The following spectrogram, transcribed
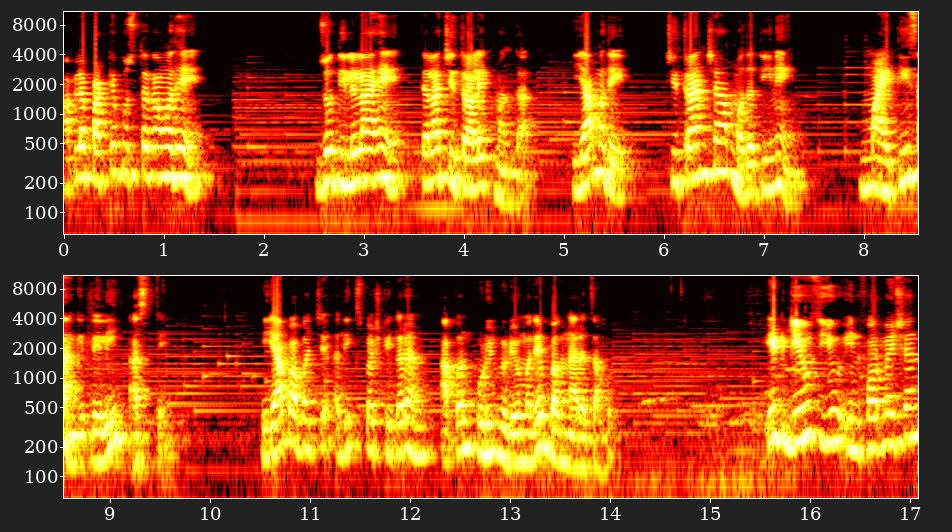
आपल्या पाठ्यपुस्तकामध्ये जो दिलेला आहे त्याला चित्रालेख म्हणतात. यामध्ये चित्रांच्या मदतीने माहिती सांगितलेली असते. याबाबतचे अधिक स्पष्टीकरण आपण पुढील व्हिडिओमध्ये बघणारच आहोत. It gives you information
